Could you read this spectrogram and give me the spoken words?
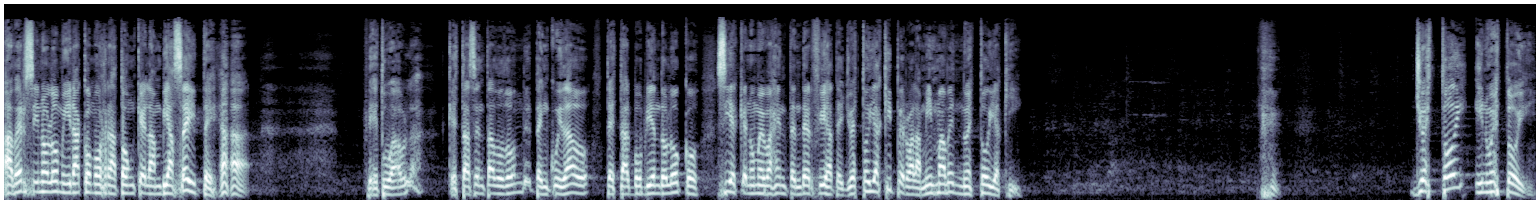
a ver si no lo mira como ratón que lambia aceite. ¿De tú hablas? ¿Que está sentado donde? Ten cuidado, te estás volviendo loco. Si es que no me vas a entender, fíjate, yo estoy aquí, pero a la misma vez no estoy aquí. Yo estoy y no estoy.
